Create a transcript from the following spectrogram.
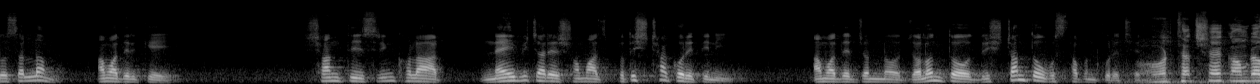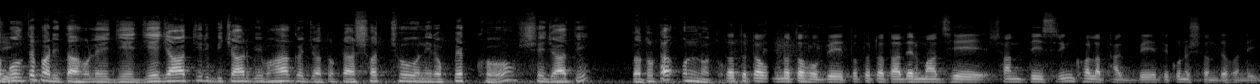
হোসাল্লাম আমাদেরকে শান্তি শৃঙ্খলার ন্যায় বিচারের সমাজ প্রতিষ্ঠা করে তিনি আমাদের জন্য জ্বলন্ত দৃষ্টান্ত উপস্থাপন করেছেন। অর্থাৎ শেখ আমরা বলতে পারি তাহলে যে যে জাতির বিচার বিভাগ যতটা স্বচ্ছ ও নিরপেক্ষ সে জাতি ততটা উন্নত। ততটা উন্নত হবে ততটা তাদের মাঝে শান্তি শৃঙ্খলা থাকবে এতে কোনো সন্দেহ নেই।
